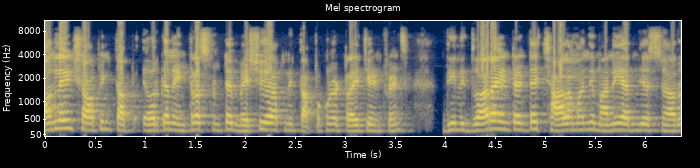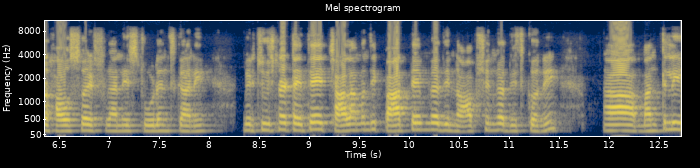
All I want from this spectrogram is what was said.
ఆన్లైన్ షాపింగ్ తప్ప ఎవరికైనా ఇంట్రెస్ట్ ఉంటే మెషో యాప్ని తప్పకుండా ట్రై చేయండి ఫ్రెండ్స్. దీని ద్వారా ఏంటంటే చాలామంది మనీ ఎర్న్ చేస్తున్నారు హౌస్ వైఫ్స్ కానీ స్టూడెంట్స్ కానీ. మీరు చూసినట్టయితే చాలామంది పార్ట్ టైంగా దీన్ని ఆప్షన్గా తీసుకొని monthly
